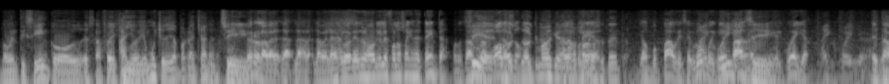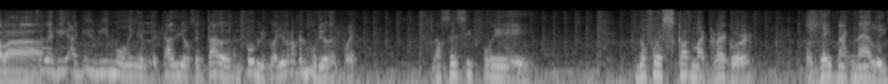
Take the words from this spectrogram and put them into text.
95, esa fecha. Ah, llovió mucho de allá para acá, Charlie. Sí. Pero la, la, la, la verdad gloria de los Orioles fue en los años 70, cuando estaba Sí, Frank eh, la Robinson, la última vez que Paul ganaron fue en los Blair, 70. John Bob Powell, ese grupo, Mike y Guy. Palmer, Sí. y el Cuella. Estaba. ¿Sabe? Aquí, aquí vimos en el estadio sentado en el público. Yo creo que él murió después. No sé si fue. No fue Scott McGregor o Dave McNally.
